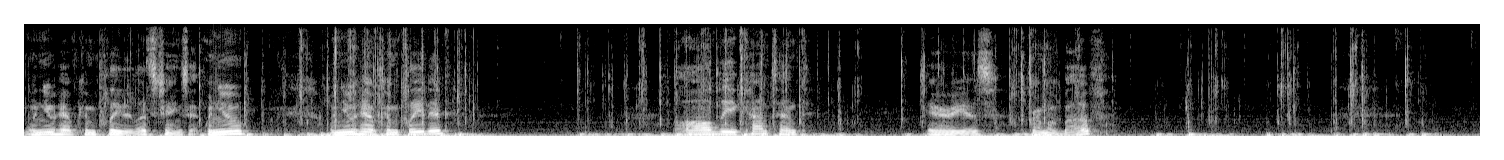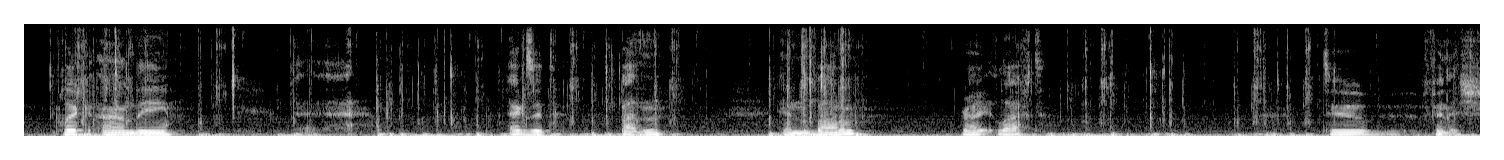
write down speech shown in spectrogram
when you have completed, let's change that. When you when you have completed all the content areas from above, click on the exit button in the bottom right left to finish.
